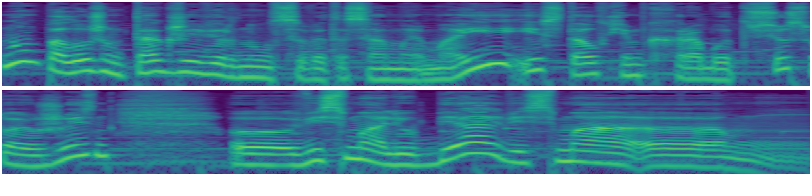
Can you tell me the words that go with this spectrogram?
Ну, положим, также и вернулся в это самое МАИ и стал в Химках работать всю свою жизнь, э, весьма любя, весьма э,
